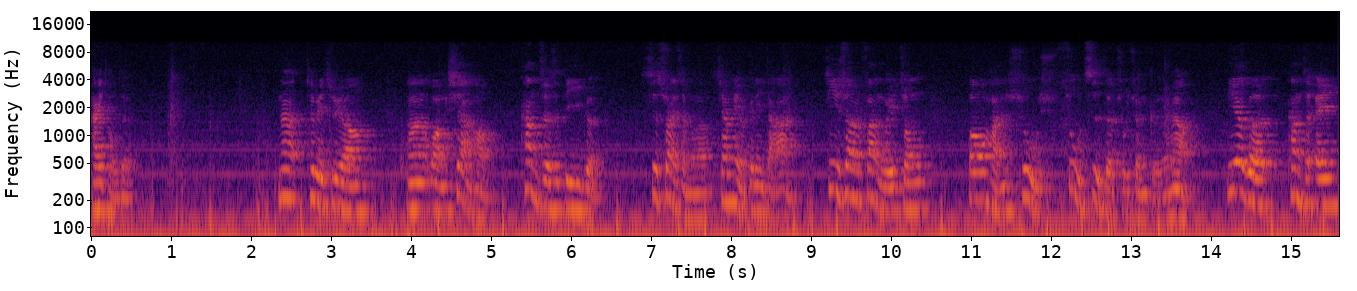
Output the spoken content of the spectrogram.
开头的。那特别注意哦，嗯，往下哈，count 是第一个，是算什么呢？下面有给你答案，计算范围中包含数数字的储存格有没有？第二个 count A，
